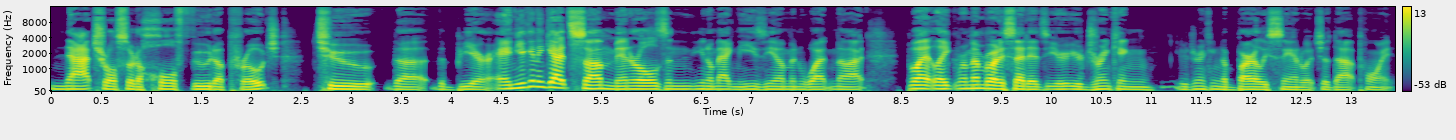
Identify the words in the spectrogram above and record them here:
natural sort of whole food approach to the the beer and you're gonna get some minerals and you know magnesium and whatnot but like remember what i said it's you're you're drinking you're drinking a barley sandwich at that point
